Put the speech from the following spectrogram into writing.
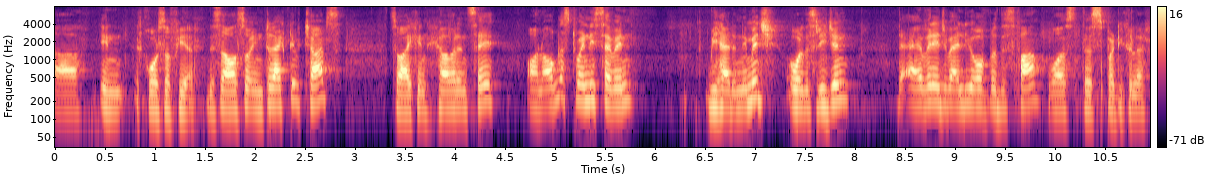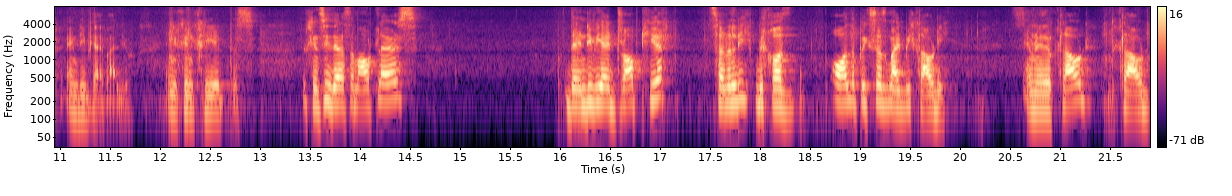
uh, in the course of year. These are also interactive charts. So I can hover and say, on August 27, we had an image over this region the average value of this farm was this particular NDVI value. And you can create this. You can see there are some outliers. The NDVI dropped here suddenly because all the pixels might be cloudy. And when you cloud, the cloud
